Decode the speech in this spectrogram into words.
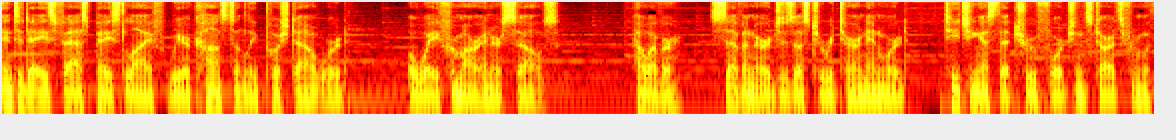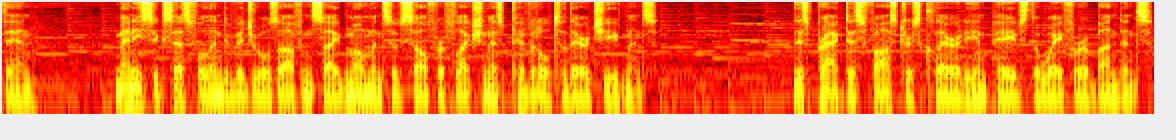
In today's fast-paced life, we are constantly pushed outward, away from our inner selves. However, 7 urges us to return inward, teaching us that true fortune starts from within. Many successful individuals often cite moments of self-reflection as pivotal to their achievements. This practice fosters clarity and paves the way for abundance.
